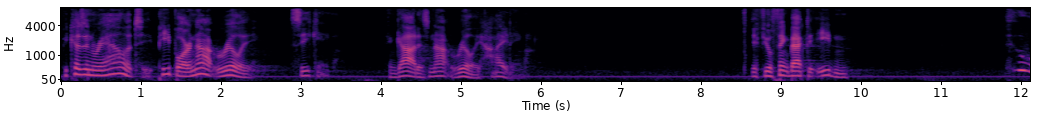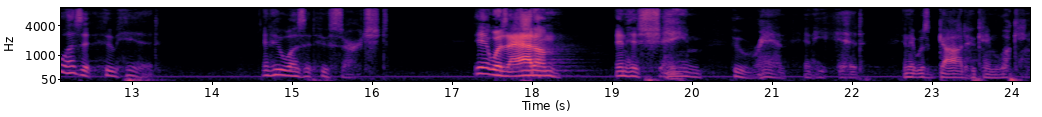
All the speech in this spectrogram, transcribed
Because in reality, people are not really seeking, and God is not really hiding. If you'll think back to Eden, who was it who hid? And who was it who searched? It was Adam in his shame who ran and he hid. And it was God who came looking.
